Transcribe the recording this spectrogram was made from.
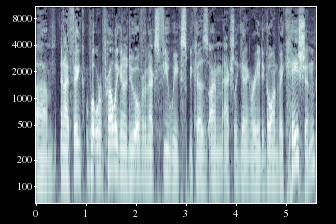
Um, and I think what we're probably going to do over the next few weeks, because I'm actually getting ready to go on vacation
